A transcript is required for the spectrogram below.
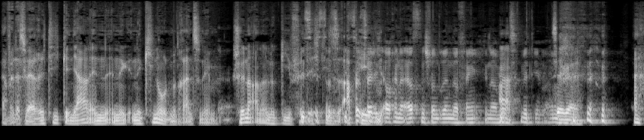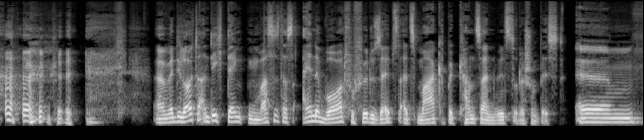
Aber das wäre richtig genial, in, in, in, eine Keynote mit reinzunehmen. Schöne Analogie für ist, dich, ist, dieses ist Abheben. tatsächlich auch in der ersten schon drin, da fange ich genau ah, mit, mit dem an. Sehr geil. okay. Äh, wenn die Leute an dich denken, was ist das eine Wort, wofür du selbst als Marke bekannt sein willst oder schon bist? Ähm,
